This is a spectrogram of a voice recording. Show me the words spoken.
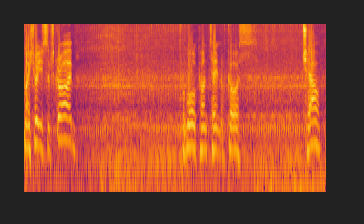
Make sure you subscribe for more content of course. Ciao.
